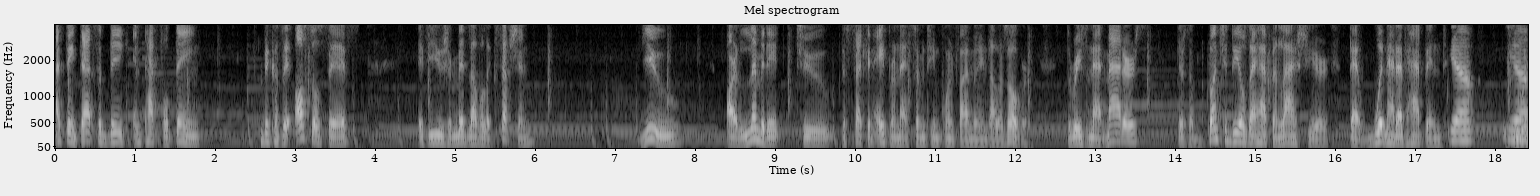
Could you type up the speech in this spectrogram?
I think that's a big impactful thing because it also says if you use your mid-level exception, you are limited to the second apron at $17.5 million over. The reason that matters, there's a bunch of deals that happened last year that wouldn't have happened. Yeah. Yeah.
